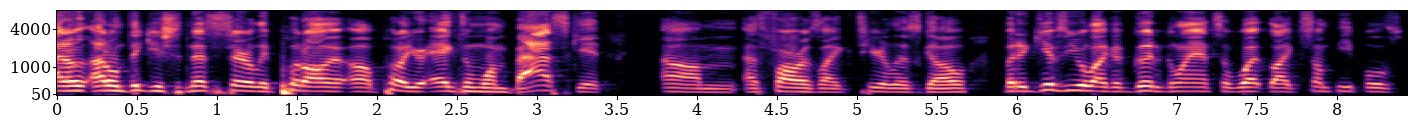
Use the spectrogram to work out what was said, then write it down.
I don't. I don't think you should necessarily put all uh, put all your eggs in one basket um as far as like tier lists go but it gives you like a good glance of what like some people's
